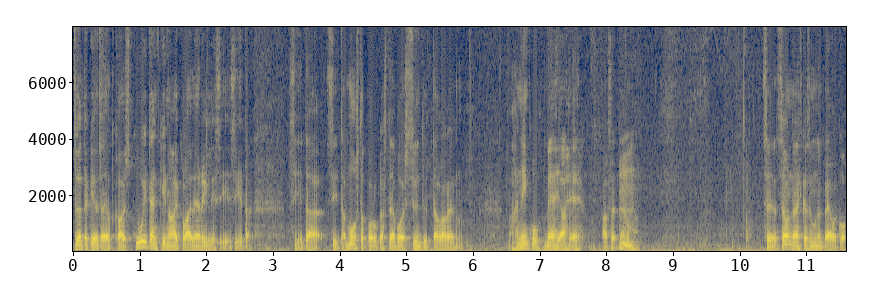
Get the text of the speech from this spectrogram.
työntekijöitä, jotka olisi kuitenkin aika lailla erillisiä siitä, siitä, siitä muusta porukasta ja voisi syntyä tällainen vähän niin kuin me ja he asetelma. Mm. Se, se on ehkä semmoinen pelko,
